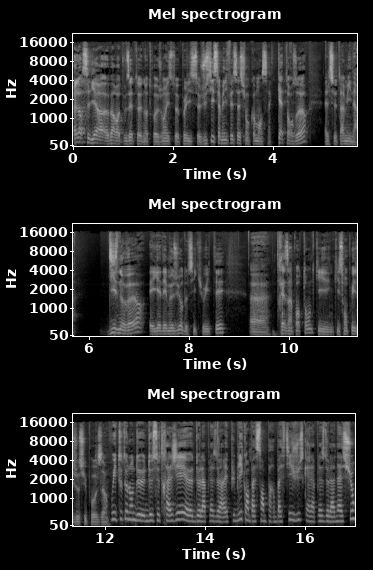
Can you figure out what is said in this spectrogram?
Alors Célia Barotte, vous êtes notre journaliste police-justice. La manifestation commence à 14h, elle se termine à 19h et il y a des mesures de sécurité euh, très importantes qui, sont prises, je suppose. Oui, tout au long de, ce trajet de la place de la République, en passant par Bastille jusqu'à la place de la Nation,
